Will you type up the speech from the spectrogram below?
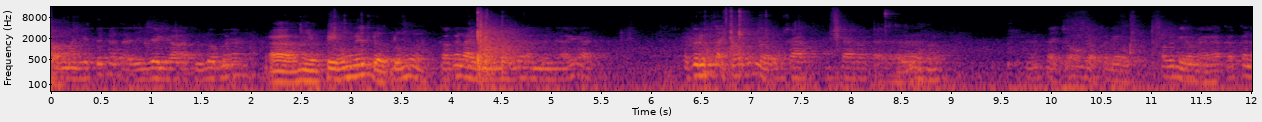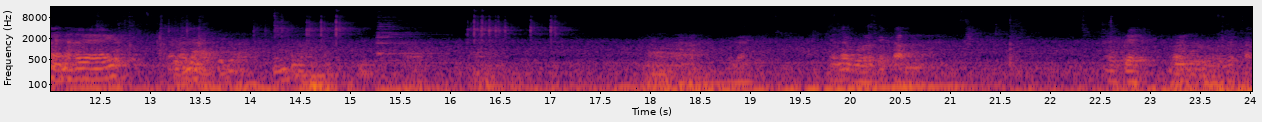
rồi mà dịch tích có thể dây gọi chịu lùng đó ờ nhiều khi không biết được đúng rồi. Còn cái này mình mình ấy là tôi đứng tại chỗ cũng được không sao không sao đâu tại ừ. đứng tại chỗ được cái điều có cái điều này cái cái này nó hơi ấy. Cái này là vừa cái tầm ok. vừa cái tầm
